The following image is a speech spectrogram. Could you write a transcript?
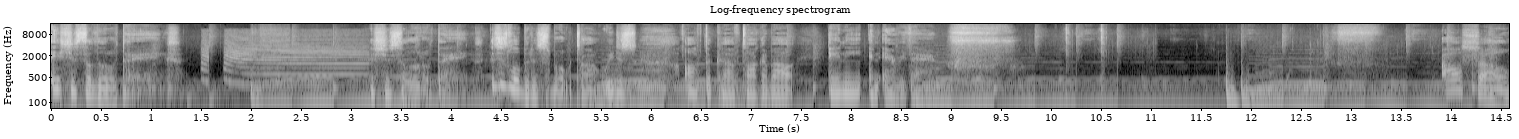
it's just the little things. It's just the little things. It's just a little bit of smoke talk. We just off the cuff talk about any and everything. Also,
